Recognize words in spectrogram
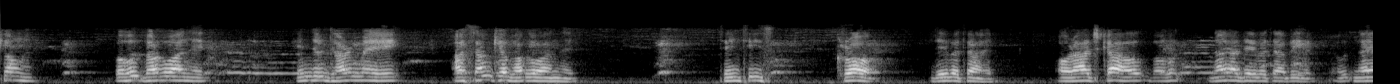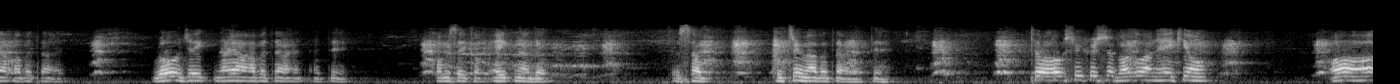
क्यों? बहुत भगवान है। हिंदू धर्म में असंख्य भगवान है। तैतीस क्रो देवता है। और आजकल बहुत नया देवता भी है। बहुत नया अवतार है। रोज एक नया अवतार आते हैं। कम से कम एक ना दो। तो सब कृत्रिम अवतार रहते हैं। तो श्री कृष्ण भगवान है क्यों? और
